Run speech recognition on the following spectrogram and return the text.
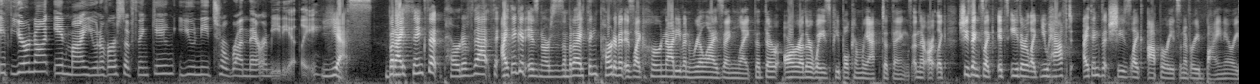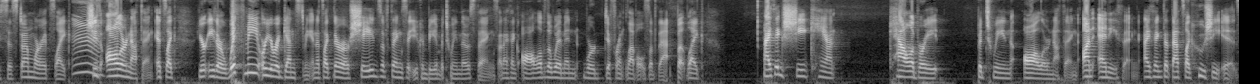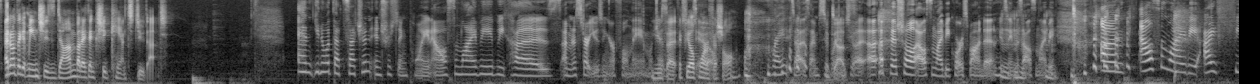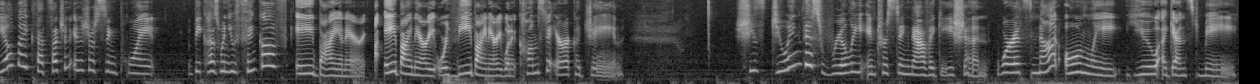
if you're not in my universe of thinking, you need to run there immediately. Yes. But I think that part of that, th- I think it is narcissism, but I think part of it is like her not even realizing like that there are other ways people can react to things. And there are like, she thinks like it's either like you have to, I think that she's like operates in a very binary system where it's like mm. she's all or nothing. It's like you're either with me or you're against me. And it's like there are shades of things that you can be in between those things. And I think all of the women were different levels of that. But like, I think she can't calibrate between all or nothing on anything. I think that that's like who she is. I don't think it means she's dumb, but I think she can't do that. And you know what? That's such an interesting point, Alison Leiby, because I'm going to start using your full name. Which Use it. It feels to more official. Right, it does. I'm super does. into it. Uh, official Alison Leiby correspondent, whose name is Alison Leiby. um, Alison Leiby, I feel like that's such an interesting point because when you think of a binary, a binary or the binary when it comes to Erika Jayne, she's doing this really interesting navigation where it's not only you against me,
